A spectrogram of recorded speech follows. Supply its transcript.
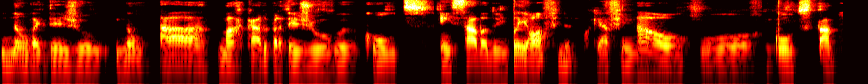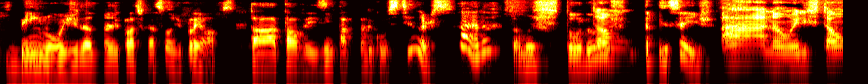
não vai ter jogo, não tá marcado para ter jogo Colts em sábado em playoff, né? Porque afinal o Colts tá bem longe da zona de classificação de playoffs. Tá talvez empatado com os Steelers? É, né? Estamos todos então, 3 e 6. Ah, não, eles estão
